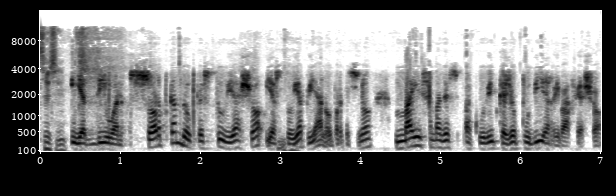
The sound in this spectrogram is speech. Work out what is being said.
sí, sí. I et diuen, sort que em veu fer estudiar això i estudiar piano, perquè si no mai se m'hagués acudit que jo podia arribar a fer això.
